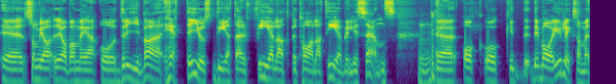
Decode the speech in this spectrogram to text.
eh, som jag, jag var med och driva hette just Det är fel att betala tv-licens. Mm. Eh, och, och det var ju liksom ett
